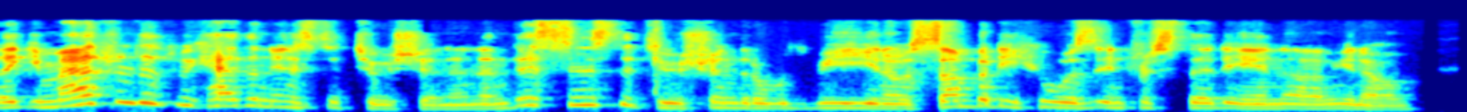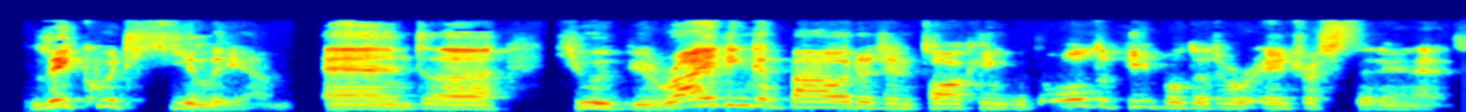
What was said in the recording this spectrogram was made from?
like imagine that we had an institution and in this institution there would be you know somebody who was interested in uh, you know liquid helium. And uh, he would be writing about it and talking with all the people that were interested in it.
